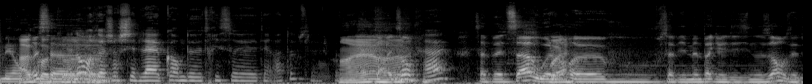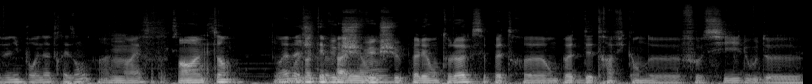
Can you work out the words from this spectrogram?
Mais en Ah, vrai, quoi ça, que- Non, on doit chercher de la corne de Triceratops là. Je sais pas. Ouais, par ouais. exemple, Ah ouais ça peut être ça, ou Ouais. alors euh, vous, vous saviez même pas qu'il y avait des dinosaures, vous êtes venu pour une autre raison. Ouais, ça peut être ça. En même temps, Ouais, moi, bah, vu, tu peux que pas je, aller, vu que je suis paléontologue, ça peut être, euh, on peut être des trafiquants de fossiles ou de,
